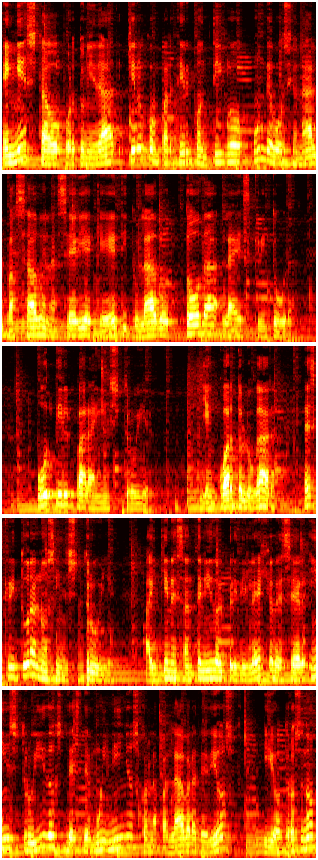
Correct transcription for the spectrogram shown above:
En esta oportunidad quiero compartir contigo un devocional basado en la serie que he titulado Toda la Escritura, útil para instruir. Y en cuarto lugar, la Escritura nos instruye. Hay quienes han tenido el privilegio de ser instruidos desde muy niños con la palabra de Dios y otros no.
